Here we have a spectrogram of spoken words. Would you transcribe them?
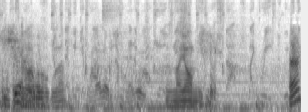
czemu tak robię w ogóle? Znajomi. E?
